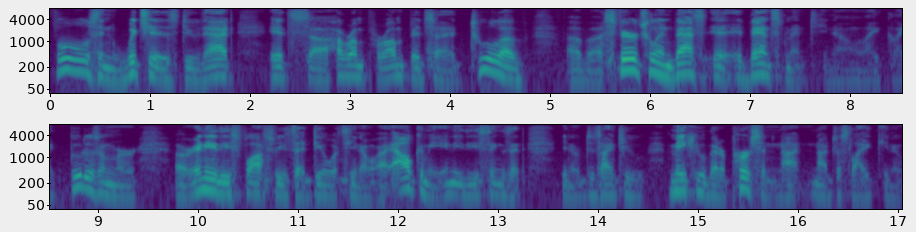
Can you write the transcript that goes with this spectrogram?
fools and witches do that. It's uh, harump harump. It's a tool of of uh, spiritual advancement. You know, like like Buddhism or or any of these philosophies that deal with you know uh, alchemy. Any of these things that you know designed to make you a better person, not not just like you know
